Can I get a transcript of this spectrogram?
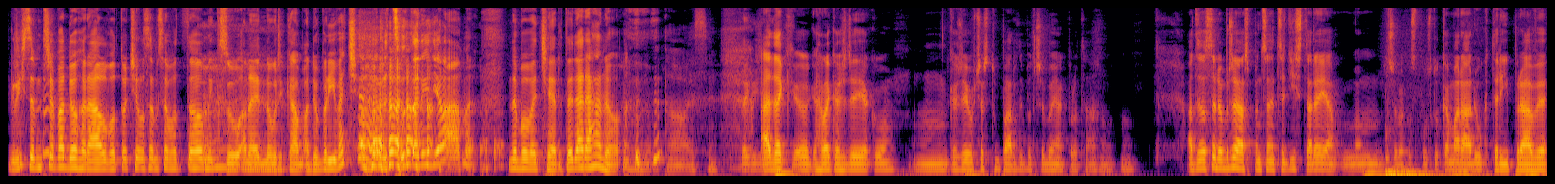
když jsem třeba dohrál, otočil jsem se od toho mixu a najednou říkám, a dobrý večer, co tady děláme? Nebo večer, teda ráno. No, jasně. Takže... Ale tak, eh, hele, každý jako, mm, každý občas tu party potřebuje nějak protáhnout, no. A to je zase dobře, aspoň se necítí starý. Já mám třeba jako spoustu kamarádů, který právě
